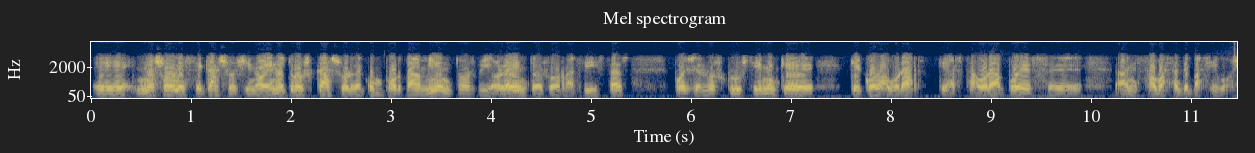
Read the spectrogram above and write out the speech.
eh, no solo en este caso, sino en otros casos de comportamientos violentos o racistas, pues los clubs tienen que, colaborar, que hasta ahora pues eh, han estado bastante pasivos.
